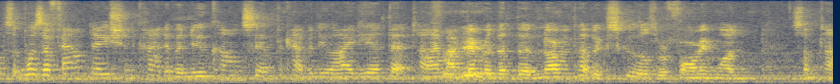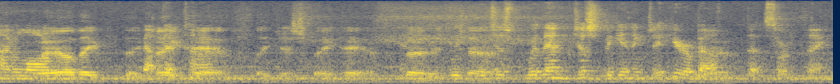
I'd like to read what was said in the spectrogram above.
Was, it- was a foundation kind of a new concept, or kind of a new idea at that time? I remember who? that the Norman Public Schools were forming one sometime along. Well, they, they may have, they just may have, but We it, we uh, just, were them just beginning to hear about Yeah. that sort of thing.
